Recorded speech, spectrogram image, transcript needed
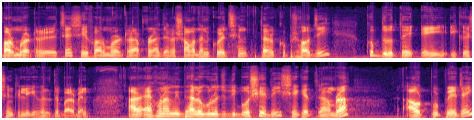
ফর্মুলাটা রয়েছে, সেই ফর্মুলাটা আপনারা যারা সমাধান করেছেন, তারা খুব সহজেই খুব দ্রুত এই ইকুয়েশনটি লিখে ফেলতে পারবেন। আর এখন আমি ভ্যালুগুলো যদি বসিয়ে দিই, সেক্ষেত্রে আমরা আউটপুট পেয়ে যাই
